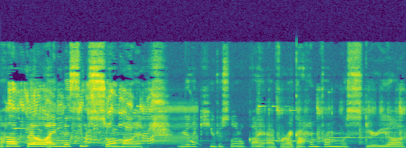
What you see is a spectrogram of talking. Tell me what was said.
Oh, Bill, I miss you so much. You're the cutest little guy ever. I got him from Wisteria.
